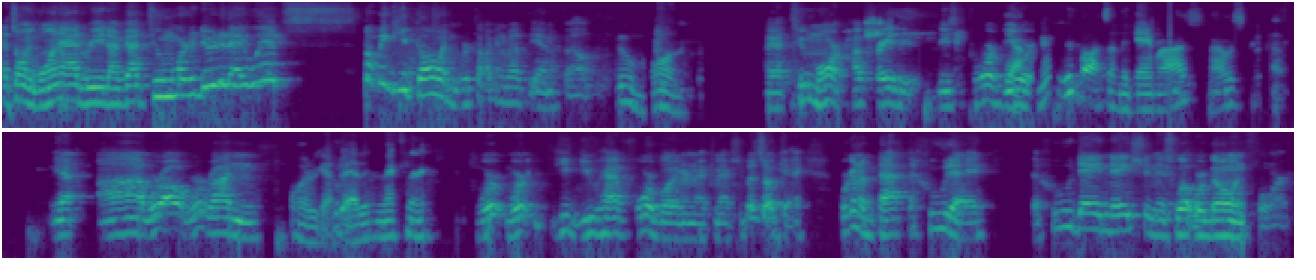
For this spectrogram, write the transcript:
That's only one ad read. I've got two more to do today, Wits. But we keep going. We're talking about the NFL. Two more. I got two more. How crazy. These poor Yeah. viewers. Your, your thoughts on the game, Roz? I was. Yeah. Uh, we're all we're riding. What do we got? Bad internet connection? We're we're you, you have horrible internet connection, but it's okay. We're gonna bat the Who Dey. The Who Dey Nation is what we're going for.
